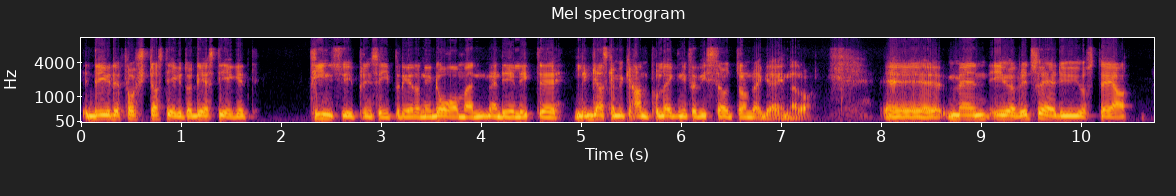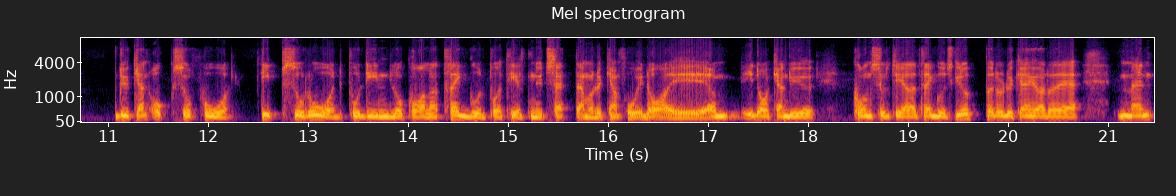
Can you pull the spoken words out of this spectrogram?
Det är det första steget och det steget finns ju i princip redan idag men, men det är lite, ganska mycket handpåläggning för vissa av de där grejerna. Då. Eh, men i övrigt så är det ju just det att du kan också få tips och råd på din lokala trädgård på ett helt nytt sätt än vad du kan få idag. Idag kan du ju konsultera trädgårdsgrupper och du kan göra det. Men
